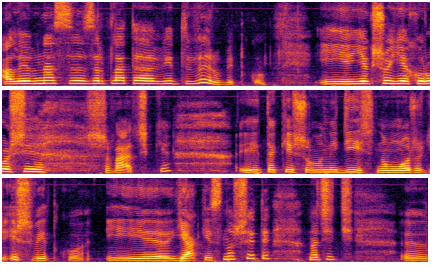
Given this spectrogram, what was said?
Але в нас е, зарплата від виробітку. І якщо є хороші швачки, і такі, що вони дійсно можуть і швидко, і якісно шити, значить е,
